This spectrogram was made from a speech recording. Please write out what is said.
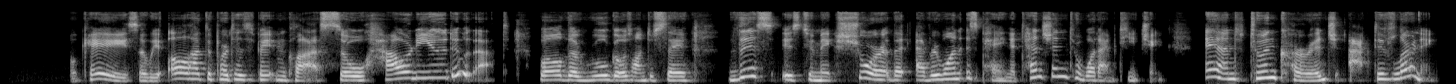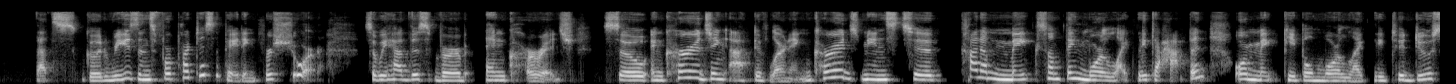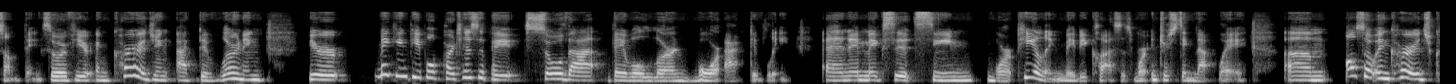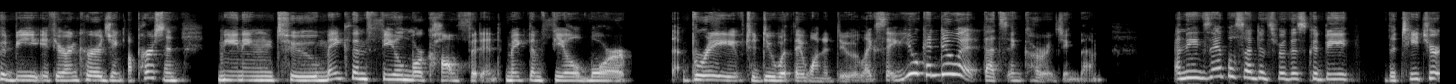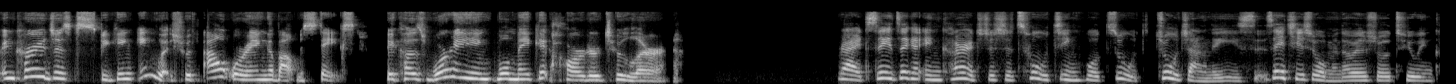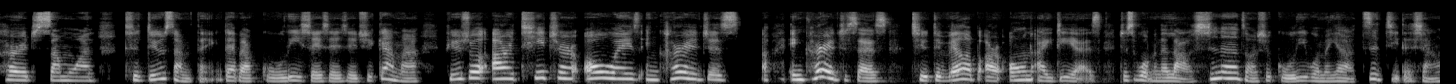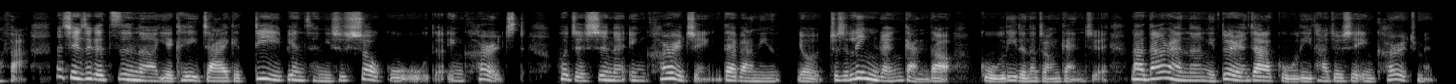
Okay, so we all have to participate in class. So, how do you do that? Well, the rule goes on to say this is to make sure that everyone is paying attention to what I'm teaching and to encourage active learning. That's good reasons for participating for sure. So, we have this verb encourage. So, encouraging active learning. Encourage means to kind of make something more likely to happen or make people more likely to do something. So, if you're encouraging active learning, you're making people participate so that they will learn more actively. And it makes it seem more appealing. Maybe class is more interesting that way. Um, also, encourage could be if you're encouraging a person, meaning to make them feel more confident, make them feel more brave to do what they want to do, like say, you can do it. That's encouraging them. And the example sentence for this could be the teacher encourages speaking English without worrying about mistakes because worrying will make it harder to learn. Right，所以这个 encourage 就是促进或助助长的意思。所以其实我们都会说 to encourage someone to do something，代表鼓励谁谁谁去干嘛。比如说，Our teacher always encourages uh, encourages us to develop our own ideas，就是我们的老师呢总是鼓励我们要有自己的想法。那其实这个字呢也可以加一个 d，变成你是受鼓舞的 encouraged，或者是呢 encouraging，代表你有就是令人感到鼓励的那种感觉。那当然呢，你对人家的鼓励，它就是 encouragement。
